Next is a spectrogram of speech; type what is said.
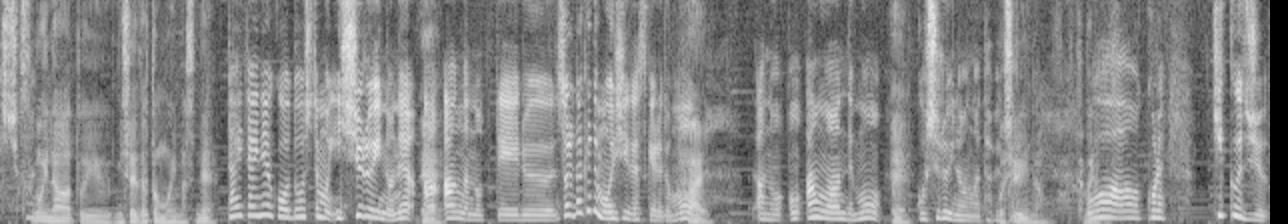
すごいなという店だと思いますね。大体ねこうどうしても一種類のね、あええ。あんが乗っているそれだけでも美味しいですけれども、はい、あのおあんはあんでもええ、5種類のあんが食べ5種類のあん食べわあこれ菊寿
